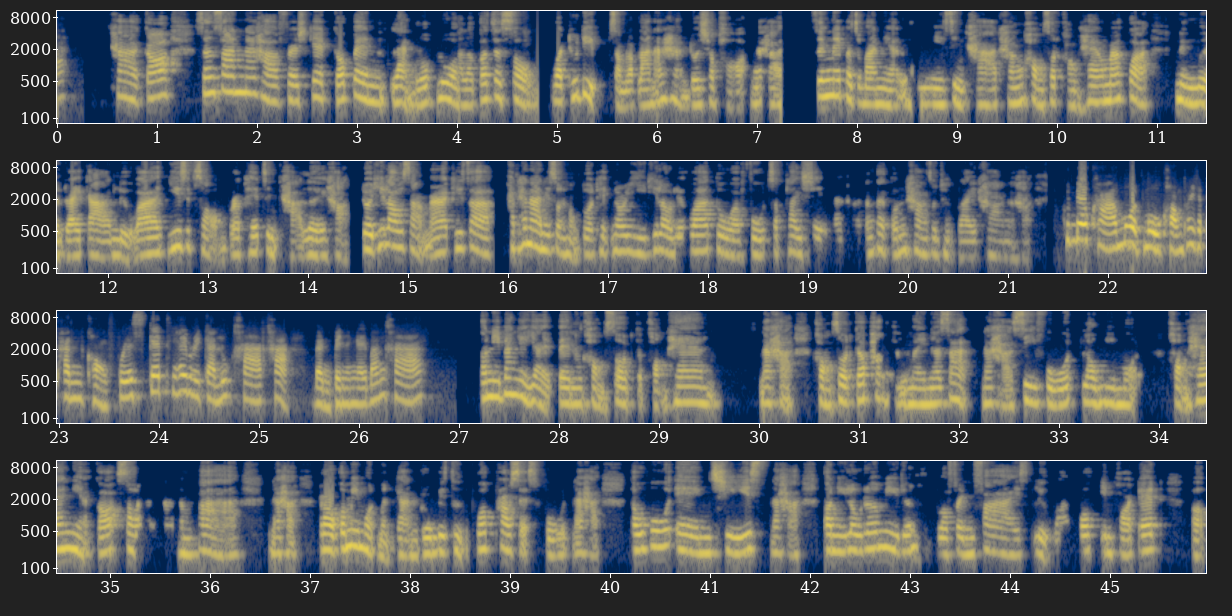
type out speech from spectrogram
ค่ะก็สั้นๆนะคะ Fresh Gate ก็เป็นแหล่งรวบรวม แล้วก็จะส่งวัตถุดิบสำหรับร้านอาหารโดยเฉพาะนะคะ ซึ่งในปัจจุบันเนี่ยเรามีสินค้าทั้งของสดของแห้งมากกว่า 10,000 รายการ หรือว่า 22 ประเภทสินค้าเลยค่ะ โดยที่เราสามารถที่จะพัฒนาในส่วนของตัวเทคโนโลยีที่เราเรียกว่าตัว Food Supply Chain นะคะตั้งแต่ต้นทางจนถึงปลายทางอะค่ะคุณเบลขาหมวดหมู่ของผลิตภัณฑ์ของ f r e s h g a t e ที่ให้บริการลูกค้าค่ะ แบ่งเป็นยังไงบ้างคะ ตอนนี้แบ่งใหญ่ ๆ เป็นของสดกับของแห้ง นะคะ ของสดก็ผักผลไม้เนื้อสัตว์นะคะซีฟู้ดเรามีหมดของแห้งเนี่ยก็ซอสน้ำปลานะคะ เราก็มีหมดเหมือนกันรวมไปถึงพวก processed food นะคะเต้าหู้เองชีสนะคะ ตอนนี้เราเริ่มมีเรื่องของตัว french fries หรือว่าพวก imported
